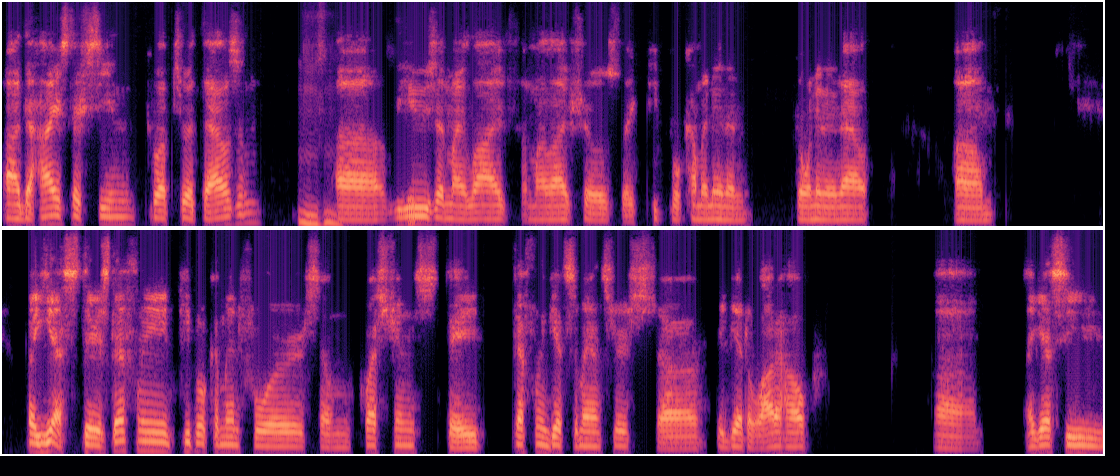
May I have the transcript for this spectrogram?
Uh, the highest I've seen go up to a thousand. Mm-hmm. uh, views on my live on my live shows, like people coming in and going in and out. Um, but yes, there's definitely people come in for some questions. They definitely get some answers. Uh, they get a lot of help. Um, I guess he,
